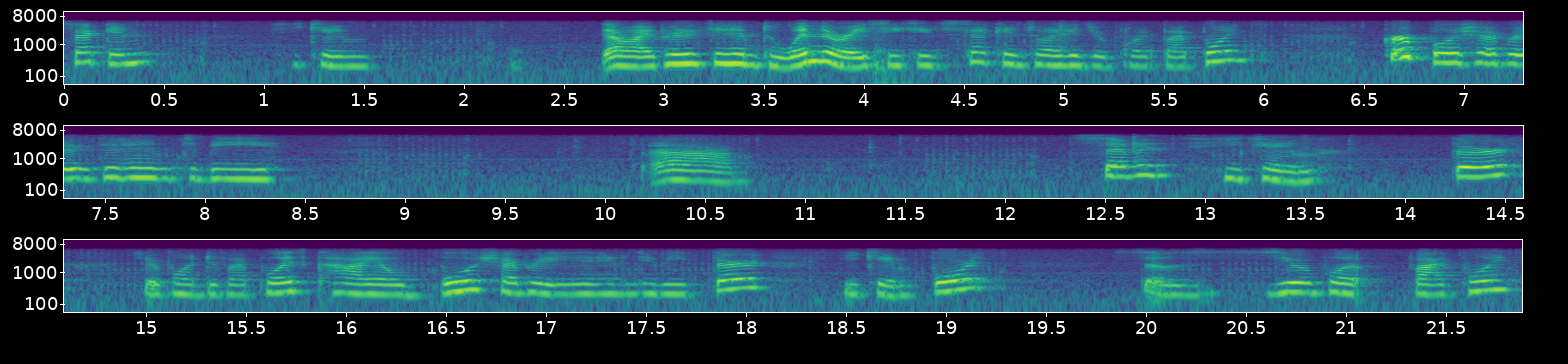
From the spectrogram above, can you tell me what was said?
second. He came. Now I predicted him to win the race. He came second, so I get 0.5 points. Kurt Busch, I predicted him to be uh, seventh. He came third, 0.25 points. Kyle Busch, I predicted him to be third. He came fourth. So 0.5 points.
